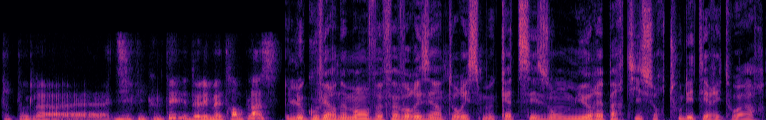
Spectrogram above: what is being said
toute, la difficulté de les mettre en place. Le gouvernement veut favoriser un tourisme quatre saisons mieux réparti sur tous les territoires.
